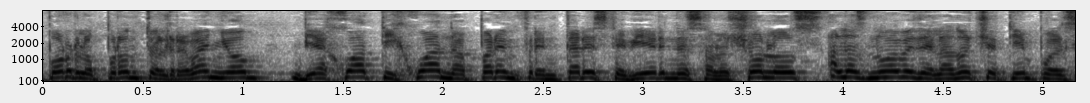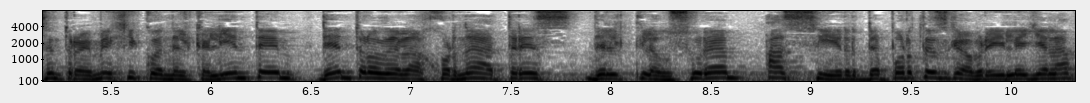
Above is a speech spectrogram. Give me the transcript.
Por lo pronto, el rebaño viajó a Tijuana para enfrentar este viernes a los Cholos a las 9 de la noche, tiempo del centro de México en el caliente, dentro de la jornada 3 del clausura. Asir Deportes Gabriel Ayala.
